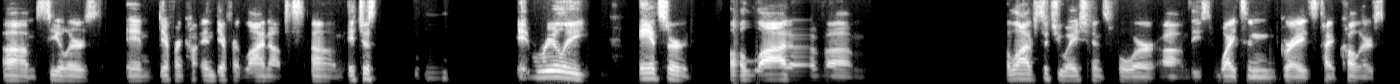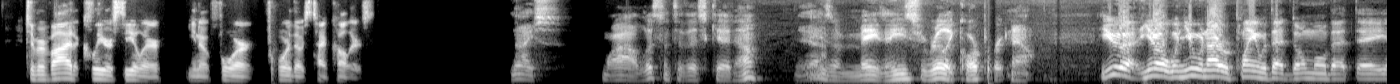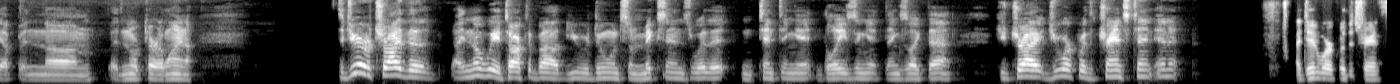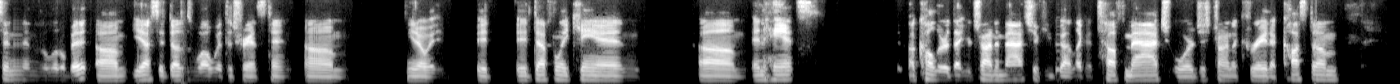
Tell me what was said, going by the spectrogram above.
um, sealers in different in different lineups. Um, it just it really answered a lot of um, a lot of situations for um, these whites and grays type colors to provide a clear sealer, you know, for for those type colors. Nice. Wow, listen to this kid, huh? Yeah. He's amazing. He's really corporate now. You, uh, you know, when you and I were playing with that Domo that day up in um, in North Carolina, did you ever try the? I know we had talked about you were doing some mix-ins with it and tinting it, glazing it, things like that. Did you try? Did you work with a trans tint in it? I did work with the trans tint in it a little bit. Um, yes, it does well with the trans tint. Um, you know, it it it definitely can um, enhance a color that you're trying to match if you've got like a tough match or just trying to create a custom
